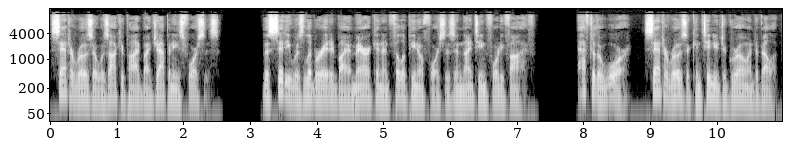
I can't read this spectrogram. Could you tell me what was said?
Santa Rosa was occupied by Japanese forces. The city was liberated by American and Filipino forces in 1945. After the war, Santa Rosa continued to grow and develop.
